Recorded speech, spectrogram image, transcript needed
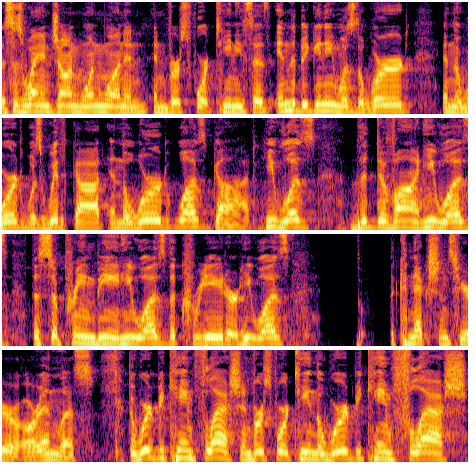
This is why in John 1 1 and, and verse 14 he says, In the beginning was the Word, and the Word was with God, and the Word was God. He was the divine. He was the supreme being. He was the creator. He was the connections here are endless. The Word became flesh. In verse 14, the Word became flesh.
